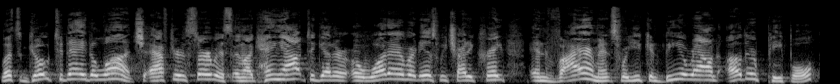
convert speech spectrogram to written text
let's go today to lunch after the service and like hang out together or whatever it is. We try to create environments where you can be around other people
